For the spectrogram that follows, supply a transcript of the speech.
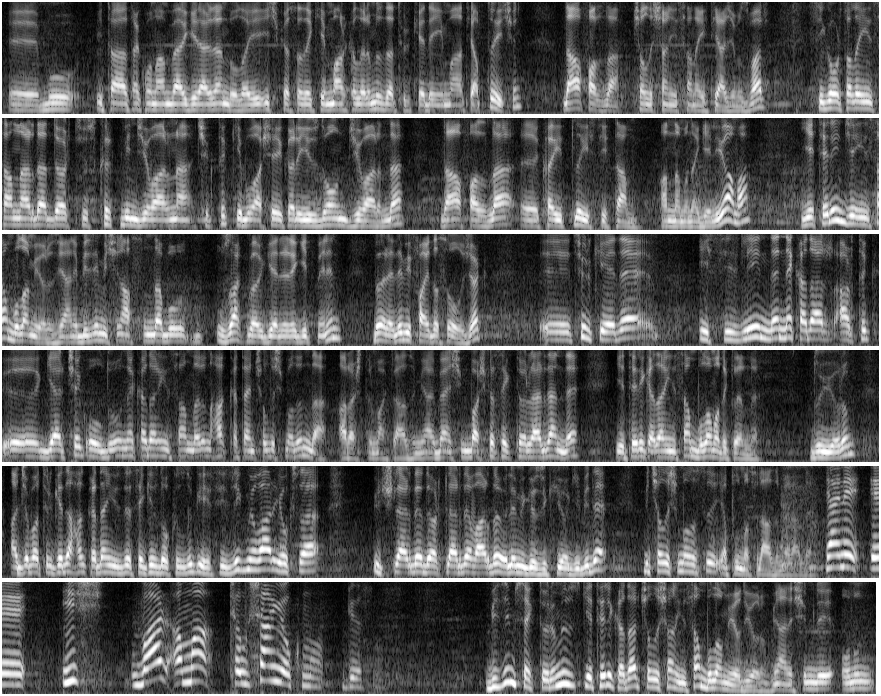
e, bu ithalata konan vergilerden dolayı iç piyasadaki markalarımız da Türkiye'de imalat yaptığı için daha fazla çalışan insana ihtiyacımız var. Sigortalı insanlarda 440 bin civarına çıktık ki bu aşağı yukarı %10 civarında daha fazla e, kayıtlı istihdam anlamına geliyor ama yeterince insan bulamıyoruz. Yani bizim için aslında bu uzak bölgelere gitmenin böyle de bir faydası olacak. E, Türkiye'de işsizliğin de ne kadar artık e, gerçek olduğu, ne kadar insanların hakikaten çalışmadığını da araştırmak lazım. Yani ben şimdi başka sektörlerden de yeteri kadar insan bulamadıklarını duyuyorum. Acaba Türkiye'de hakikaten %8-9'luk işsizlik mi var yoksa 3'lerde 4'lerde var da öyle mi gözüküyor gibi de bir çalışması yapılması lazım herhalde. Yani e, iş var ama çalışan yok mu diyorsunuz? Bizim sektörümüz yeteri kadar çalışan insan bulamıyor diyorum. Yani şimdi onun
